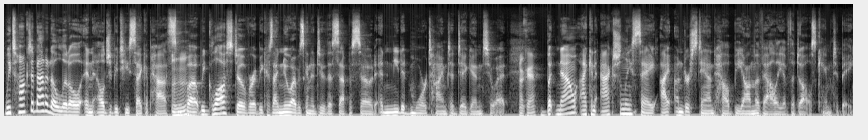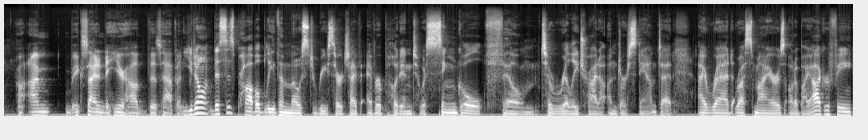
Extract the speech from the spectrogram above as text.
We talked about it a little in LGBT Psychopaths, Mhm. but we glossed over it because I knew I was going to do this episode and needed more time to dig into it. Okay. But now I can actually say I understand how Beyond the Valley of the Dolls came to be. I'm excited to hear how this happened. You don't, this is probably the most research I've ever put into a single film to really try to understand it. I read Russ Meyer's autobiography.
